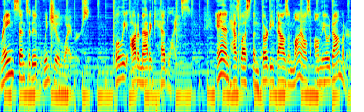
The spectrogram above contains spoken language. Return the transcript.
rain sensitive windshield wipers, fully automatic headlights, and has less than 30,000 miles on the odometer.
